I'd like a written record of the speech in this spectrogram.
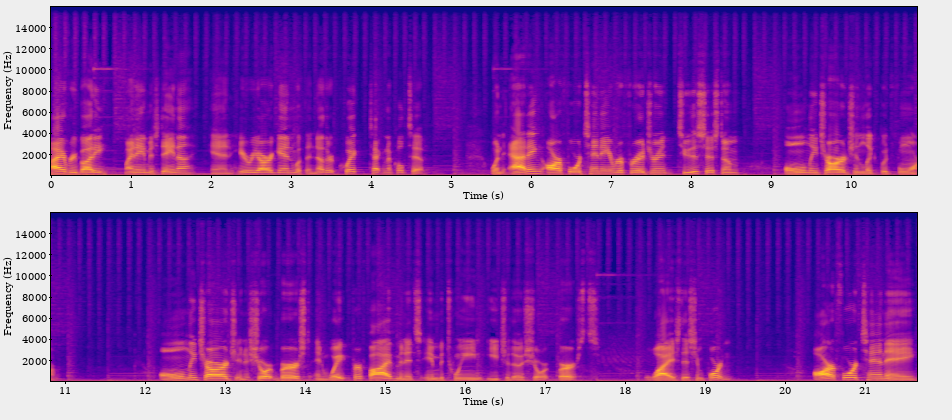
Hi everybody, my name is Dana and here we are again with another quick technical tip. When adding R410A refrigerant to the system, only charge in liquid form. Only charge in a short burst and wait for 5 minutes in between each of those short bursts. Why is this important? R410A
